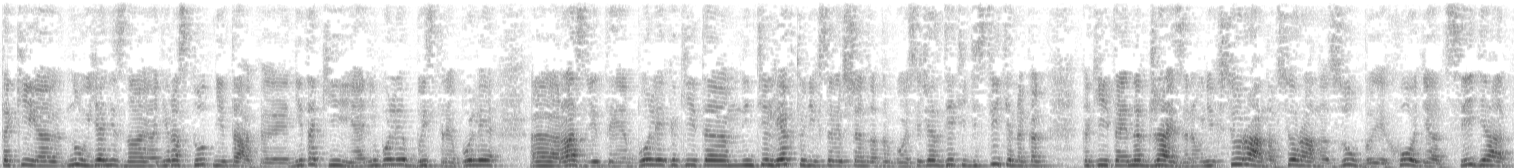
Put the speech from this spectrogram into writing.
такие, ну, я не знаю, они растут не так, э, не такие, они более быстрые, более э, развитые, более какие-то, интеллект у них совершенно другой. Сейчас дети действительно как какие-то энерджайзеры, у них все рано, все рано, зубы, ходят, сидят,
